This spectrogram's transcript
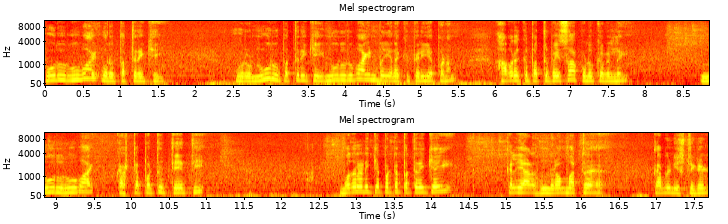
ஒரு ரூபாய் ஒரு பத்திரிக்கை. ஒரு நூறு பத்திரிக்கை நூறு ரூபாய் என்பது எனக்கு பெரிய பணம். அவருக்கு பத்து பைசா கொடுக்கவில்லை. நூறு ரூபாய் கஷ்டப்பட்டு தேத்தி முதலடிக்கப்பட்ட பத்திரிகை கல்யாண சுந்தரம் மற்ற கம்யூனிஸ்டுகள்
